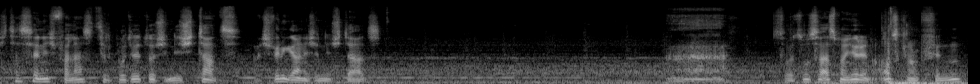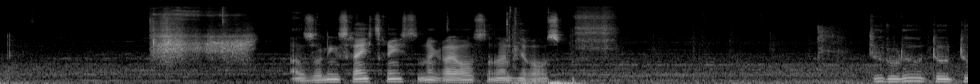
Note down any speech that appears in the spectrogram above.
Ich das hier nicht verlassen? Teleportiert euch in die Stadt. Aber ich will gar nicht in die Stadt. Ah. So, jetzt muss er erstmal hier den Ausgang finden. Also links, rechts, rechts und dann geradeaus und dann hier raus. Du, du, du, du, du.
